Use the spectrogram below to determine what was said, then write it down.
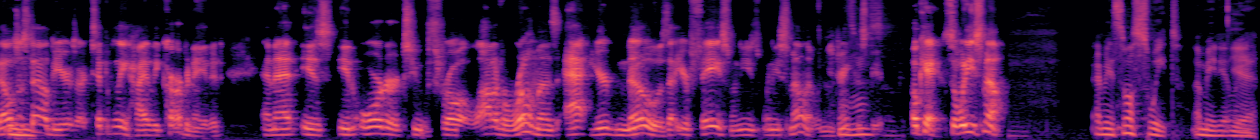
Belgian Mm-hmm. style beers are typically highly carbonated, and that is in order to throw a lot of aromas at your nose, at your face when you when you smell it when you drink Mm-hmm. this beer. Okay, so what do you smell? I mean it smells sweet immediately. Yeah,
